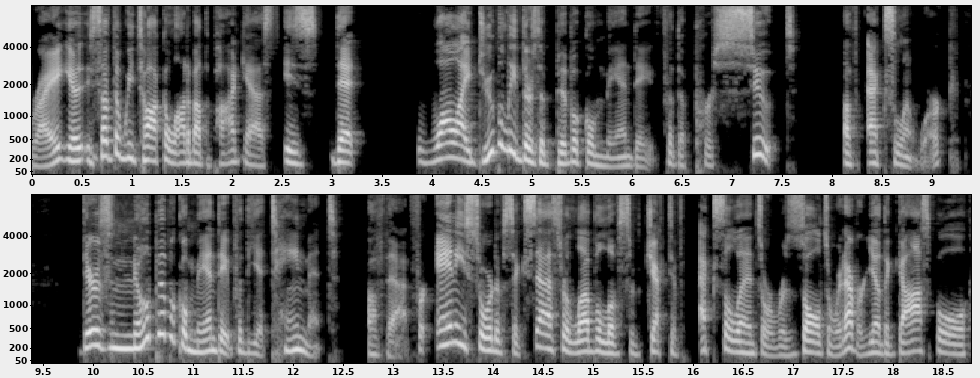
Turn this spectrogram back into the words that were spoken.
right? You know, it's something we talk a lot about the podcast is that while I do believe there's a biblical mandate for the pursuit of excellent work, there's no biblical mandate for the attainment of that for any sort of success or level of subjective excellence or results or whatever. You know, the gospel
